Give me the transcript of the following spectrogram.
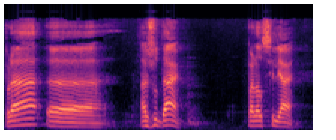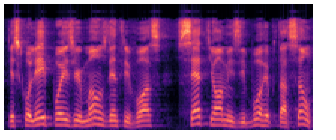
para uh, ajudar, para auxiliar. Escolhei, pois, irmãos dentre vós, sete homens de boa reputação,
